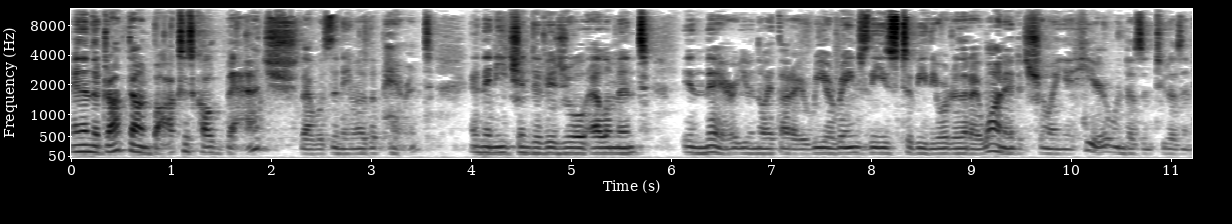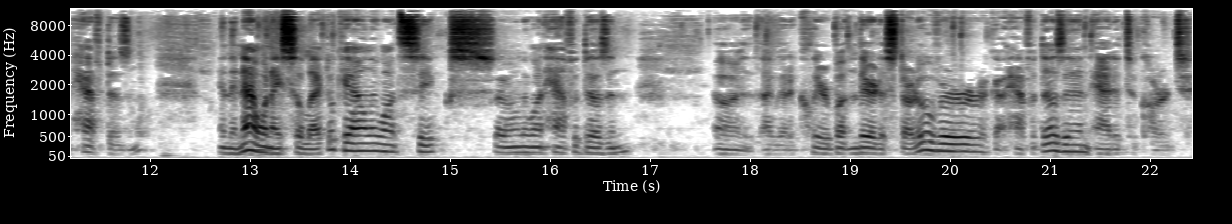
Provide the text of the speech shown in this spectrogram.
And then the drop-down box is called batch. That was the name of the parent. And then each individual element in there, even though I thought I rearranged these to be the order that I wanted, it's showing it here, one dozen, two dozen, half dozen. And then now when I select, okay, I only want six, I only want half a dozen, uh, I've got a clear button there to start over, I got half a dozen, add it to cart.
